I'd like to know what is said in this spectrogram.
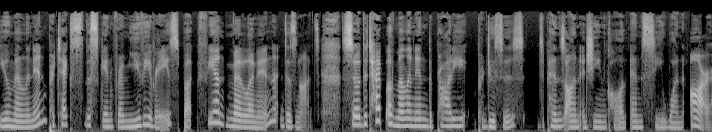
Eumelanin protects the skin from UV rays, but pheomelanin does not. So the type of melanin the body produces depends on a gene called MC1R.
